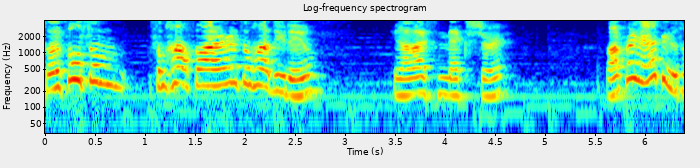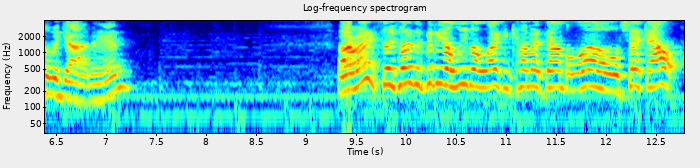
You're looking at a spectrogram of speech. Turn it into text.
So we pulled some some hot fire and some hot doo doo. You know, nice mixture. I'm pretty happy with what we got, man. Alright, so if you like the video, leave a like and comment down below. Check out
